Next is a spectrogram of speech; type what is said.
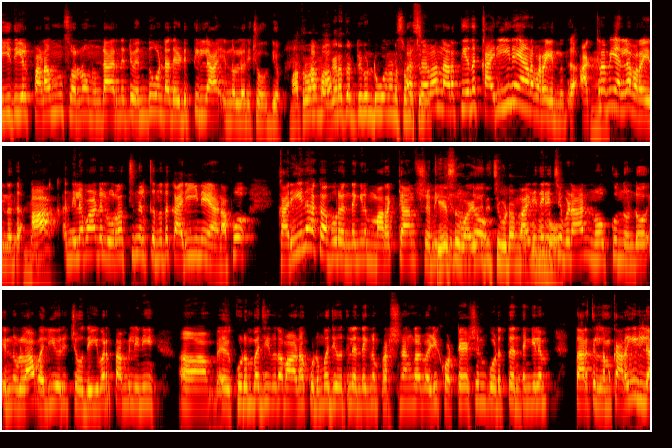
രീതിയിൽ പണവും സ്വർണവും ഉണ്ടായിരുന്നിട്ടും എന്തുകൊണ്ട് അത് എടുത്തില്ല എന്നുള്ളൊരു ചോദ്യം. ശ്രമം നടത്തിയത് കരീനയാണ് പറയുന്നത്. അക്രമിയല്ല പറയുന്നത്. ആ നിലപാടിൽ ഉറച്ചു നിൽക്കുന്നത് കരീനയാണ്. അപ്പോ കരീന കപൂർ എന്തെങ്കിലും മറയ്ക്കാൻ ശ്രമിക്കുന്നുണ്ടോ? വഴിതിരിച്ചു വിടാൻ നോക്കുന്നുണ്ടോ? എന്നുള്ള വലിയൊരു ചോദ്യം. ഇവർ തമ്മിൽ ഇനി കുടുംബജീവിതമാണ്? കുടുംബജീവിതത്തിൽ എന്തെങ്കിലും പ്രശ്നങ്ങൾ വഴി കൊട്ടേഷൻ കൊടുത്ത് എന്തെങ്കിലും തരത്തിൽ നമുക്കറിയില്ല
